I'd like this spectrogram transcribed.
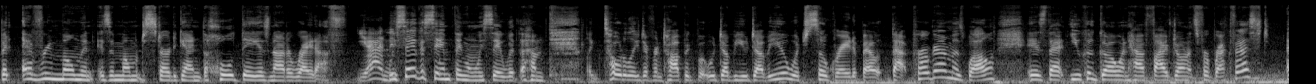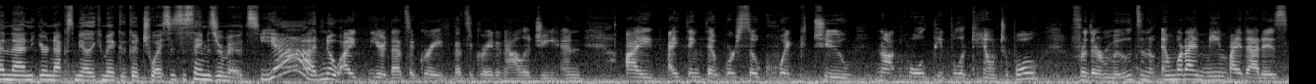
But every moment is a moment to start again. The whole day is not a write off. Yeah, We say the same thing when we say with um like totally different topic but with WW which is so great about that program as well is that you could go and have five donuts for breakfast and then your next meal you can make a good choice it's the same as your moods Yeah, no, I you're that's a great that's a great analogy and I I think that we're so quick to not hold people accountable for their moods and and what I mean by that is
